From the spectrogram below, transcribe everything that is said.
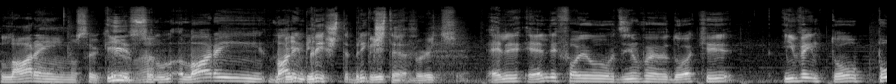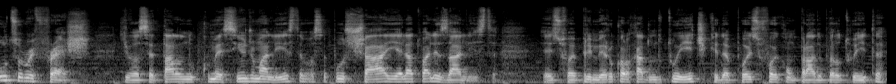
Loren, não sei o que. Isso, Loren, Loren Brichter. Brichter. Brichter. Ele, ele foi o desenvolvedor que inventou o pull to refresh, de você estar no comecinho de uma lista, você puxar e ele atualizar a lista. Isso foi primeiro colocado no Twitch, que depois foi comprado pelo Twitter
